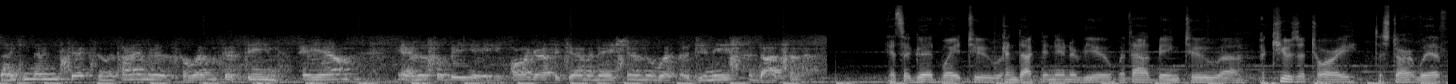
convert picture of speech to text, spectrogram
1996, and the time is 11:15 a.m. And this will be a polygraph examination with Janice Dodson. It's a good way to conduct an interview without being too uh, accusatory to start with.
